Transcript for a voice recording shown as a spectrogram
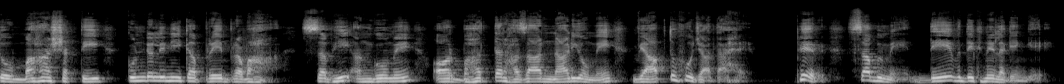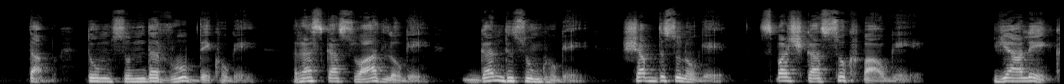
तो महाशक्ति कुंडलिनी का प्रेम प्रवाह सभी अंगों में और बहत्तर हज़ार नाड़ियों में व्याप्त हो जाता है। फिर सब में देव दिखने लगेंगे। तब तुम सुंदर रूप देखोगे, रस का स्वाद लोगे, गंध सूंघोगे। शब्द सुनोगे, स्पर्श का सुख पाओगे। यह आलेख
